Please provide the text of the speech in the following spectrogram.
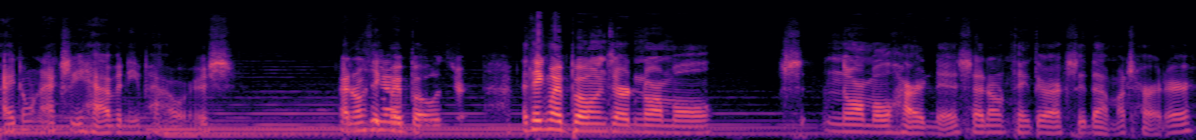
I don't actually have any powers. I don't think Yeah. my bones are. I think my bones are normal normal hardness. I don't think they're actually that much harder.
